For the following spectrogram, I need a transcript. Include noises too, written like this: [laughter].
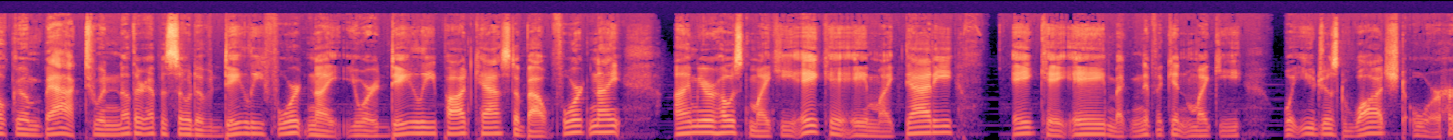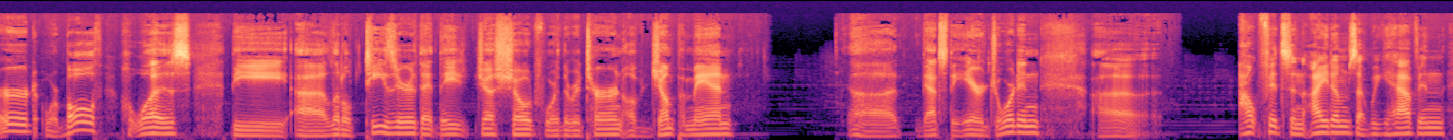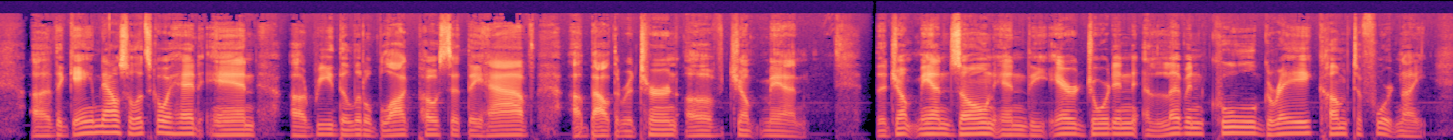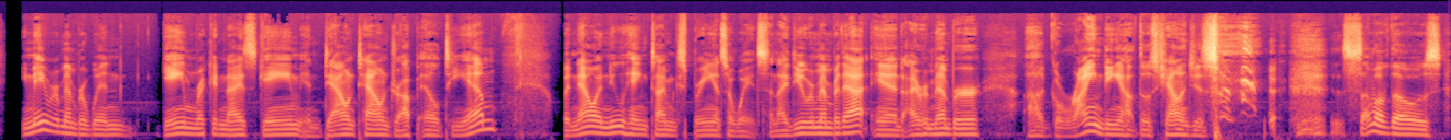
welcome back to another episode of Daily Fortnite, your daily podcast about Fortnite. I'm your host, Mikey, aka Mike Daddy, aka Magnificent Mikey. What you just watched or heard or both was the uh, little teaser that they just showed for the return of Jumpman. Uh, that's the Air Jordan. Uh, outfits and items that we have in uh, the game now. So let's go ahead and uh, read the little blog post that they have about the return of Jumpman. The Jumpman Zone and the Air Jordan 11 Cool Gray come to Fortnite. You may remember when Game recognized Game in downtown drop LTM, but now a new hang time experience awaits. And I do remember that, and I remember uh, grinding out those challenges. [laughs] Some of those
